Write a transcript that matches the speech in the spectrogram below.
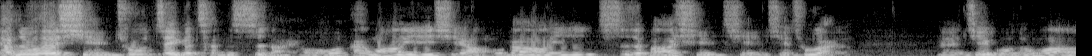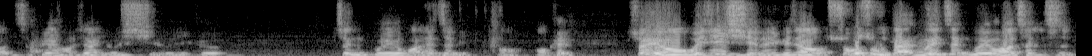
要如何写出这个程式来？哦，我看我好像已经写好了，我刚刚好像已经试着把它写写写出来了。呃，结果的话，这边好像有写了一个正规化在这里。哦，OK，所以哦，我已经写了一个叫所属单位正规化程式，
